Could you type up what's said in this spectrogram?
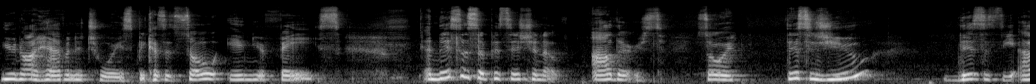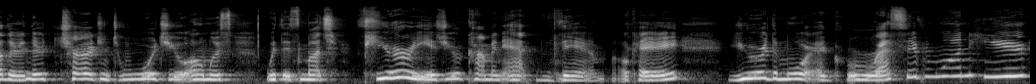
you're not having a choice because it's so in your face. And this is a position of others. So this is you, this is the other, and they're charging towards you almost with as much fury as you're coming at them, okay? You're the more aggressive one here,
